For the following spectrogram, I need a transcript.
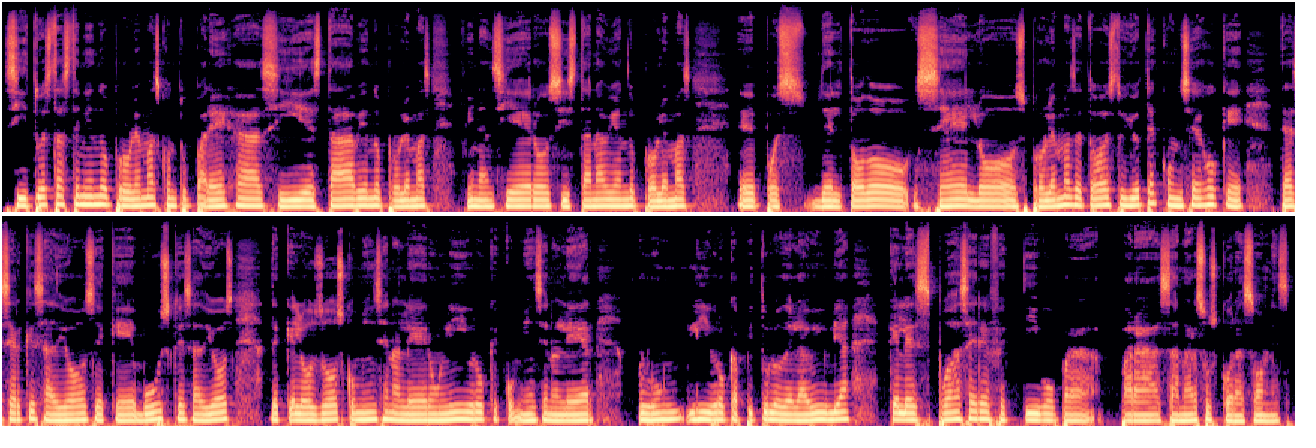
Si tú estás teniendo problemas con tu pareja, si está habiendo problemas financieros, si están habiendo problemas eh, pues del todo celos, problemas de todo esto, yo te aconsejo que te acerques a Dios, de que busques a Dios, de que los dos comiencen a leer un libro, que comiencen a leer un libro, capítulo de la Biblia que les pueda ser efectivo para, para sanar sus corazones.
